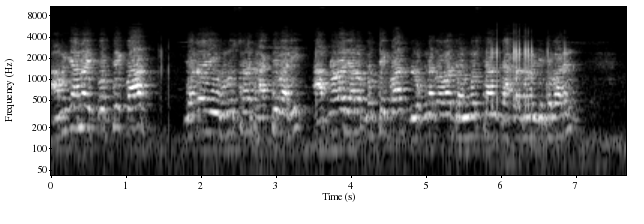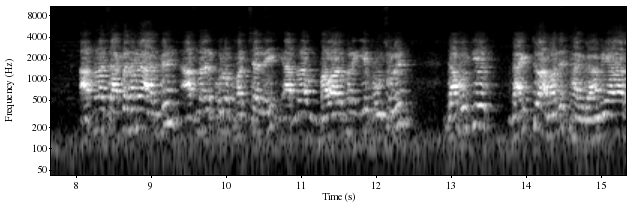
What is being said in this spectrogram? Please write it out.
আমি যেন এই প্রত্যেকবার যেন এই অনুষ্ঠানে থাকতে পারি। আপনারা যেন প্রত্যেকবার লোকনাথ বাবার জন্মস্থান চাকলাধামে যেতে পারেন। আপনারা চাকলাধামে আসবেন, আপনাদের কোনো খরচা নেই। আপনারা বাবার ওখানে গিয়ে পৌঁছবেন। যাবতীয় দায়িত্ব আমাদের থাকবে। আমি আমার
